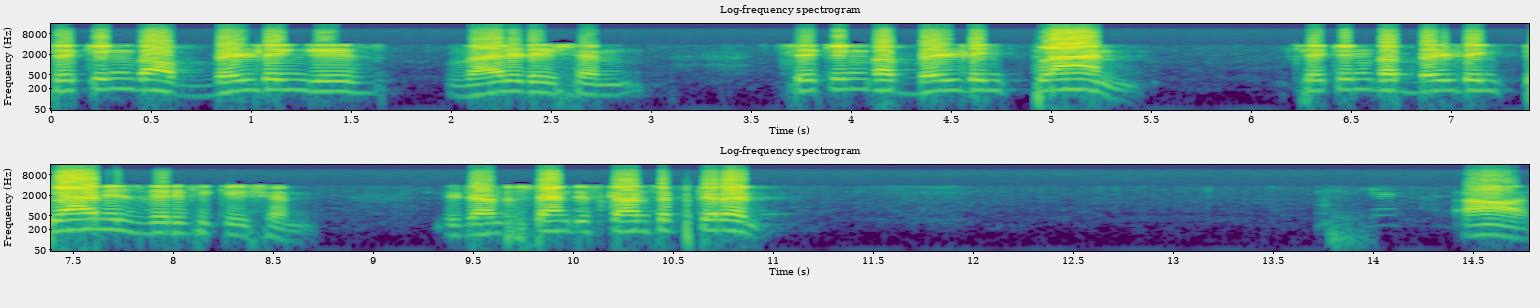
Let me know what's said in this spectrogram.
Checking the building is validation. Checking the building plan. Checking the building plan is verification. Did you understand this concept, Kiran? Yes. Ah,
